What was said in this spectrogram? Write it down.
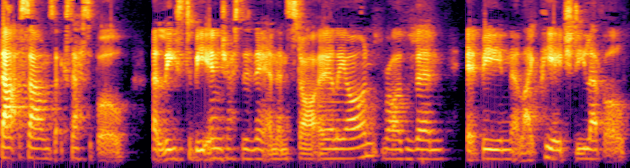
that sounds accessible at least to be interested in it and then start early on rather than it being at like PhD level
